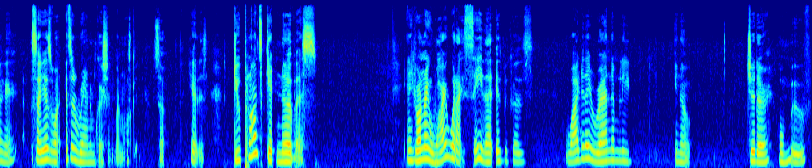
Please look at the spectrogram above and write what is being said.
Okay, so here's one. It's a random question, but I'm asking. It. So, here it is. Do plants get nervous? And if you're wondering why would I say that, is because why do they randomly, you know, jitter or move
